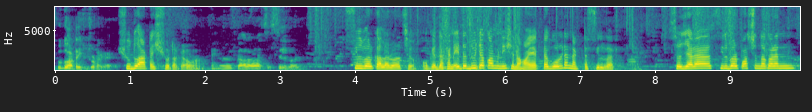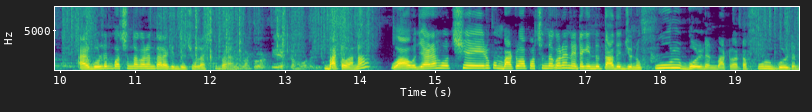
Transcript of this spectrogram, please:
শুধু আঠাইশশো টাকায়। শুধু আঠাইশশো টাকা কালার আছে সিলভার সিলভার কালারও আছে। ওকে দেখেন এটা দুইটা কম্বিনেশনে হয় একটা গোল্ডেন একটা সিলভার সো যারা সিলভার পছন্দ করেন আর গোল্ডেন পছন্দ করেন তারা কিন্তু চলে আসতে পারেন। বাটোয়া না? ওয়াও যারা হচ্ছে এরকম বাটোয়া পছন্দ করেন এটা কিন্তু তাদের জন্য ফুল গোল্ডেন বাটোয়াটা ফুল গোল্ডেন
